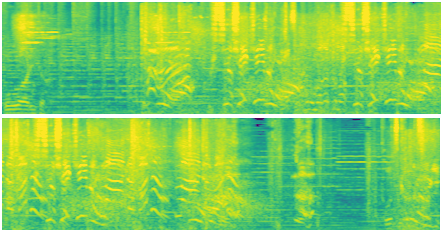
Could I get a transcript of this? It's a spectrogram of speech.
終わりだ戸塚の剣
